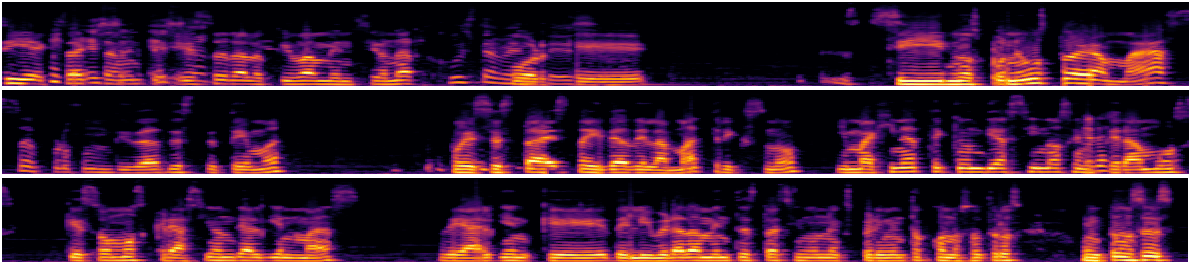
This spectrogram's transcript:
Sí, exactamente, eso, eso, eso, era lo que iba a mencionar. Justamente. Porque si nos ponemos todavía más a profundidad de este tema, pues está esta idea de la Matrix, ¿no? Imagínate que un día sí nos enteramos que somos creación de alguien más, de alguien que deliberadamente está haciendo un experimento con nosotros. Entonces,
